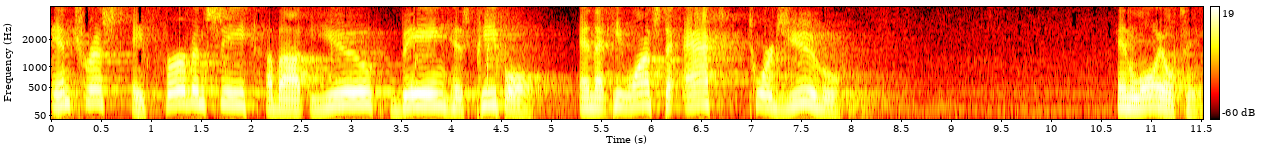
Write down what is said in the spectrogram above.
interest, a fervency about you being his people, and that he wants to act towards you in loyalty.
